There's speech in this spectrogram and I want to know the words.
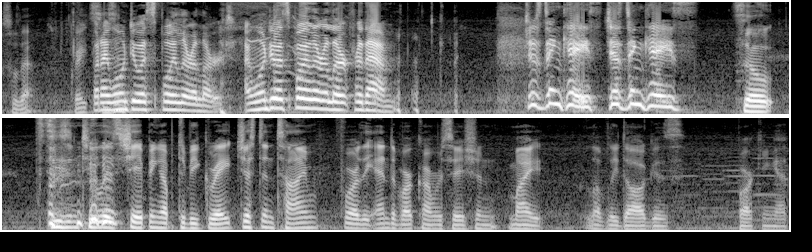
So that great but i won't do a spoiler alert. I won't do a spoiler alert for them just in case just in case. So season two is shaping up to be great. Just in time for the end of our conversation my lovely dog is barking at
